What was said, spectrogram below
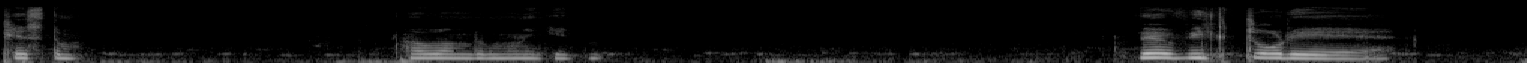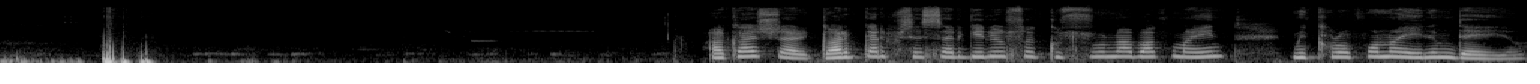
Kestim. Havalandırmaya girdim. Ve Victory. Arkadaşlar garip garip sesler geliyorsa kusuruna bakmayın. Mikrofona elim değiyor.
